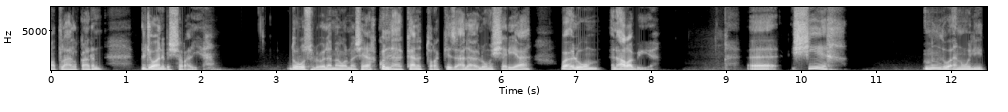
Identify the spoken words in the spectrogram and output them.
مطلع القرن الجوانب الشرعية. دروس العلماء والمشايخ كلها كانت تركز على علوم الشريعة وعلوم العربية. آه، الشيخ منذ أن ولد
